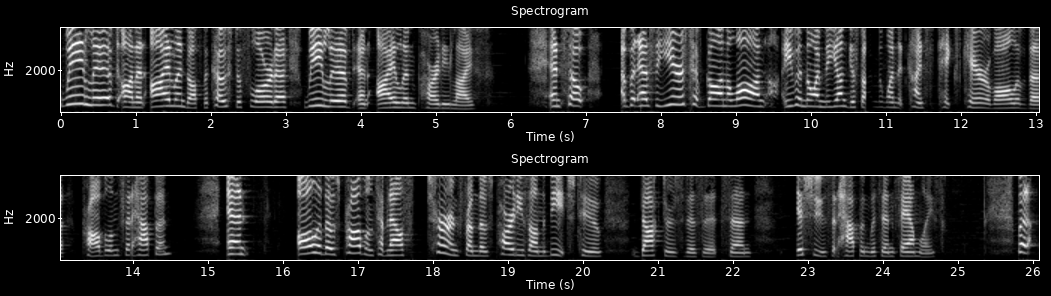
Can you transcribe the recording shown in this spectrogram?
We lived on an island off the coast of Florida. We lived an island party life. And so but as the years have gone along, uh, even though I'm the youngest, I'm the one that kind of takes care of all of the problems that happen. And all of those problems have now turned from those parties on the beach to doctor's visits and issues that happen within families. But,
